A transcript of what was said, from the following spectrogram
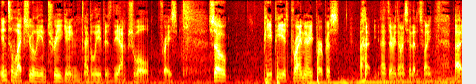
intellectually intriguing, I believe is the actual phrase. So, PP is primary purpose. That's every time I say that, it's funny. Uh,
